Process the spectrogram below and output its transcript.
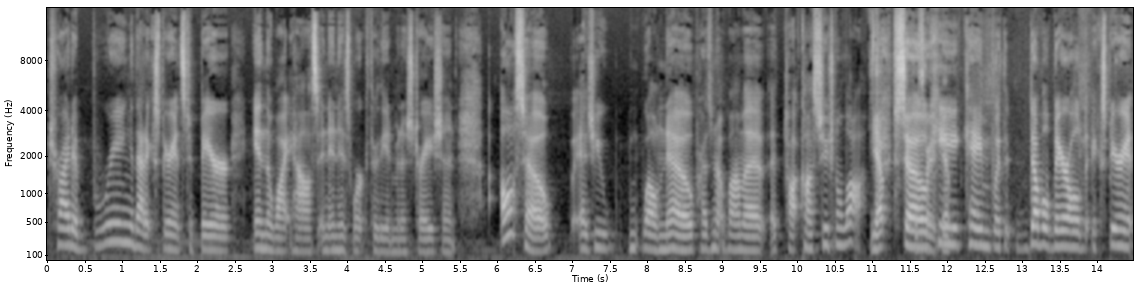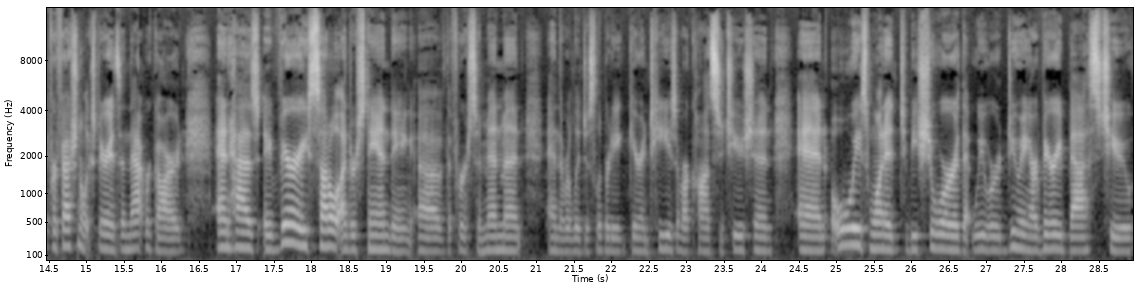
try to bring that experience to bear in the White House and in his work through the administration. Also, as you well know, President Obama uh, taught constitutional law. Yep, So right, he yep. came with a double-barreled experience, professional experience in that regard, and has a very subtle understanding of the First Amendment and the religious liberty guarantees of our Constitution, and always wanted to be sure that we were doing our very best to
